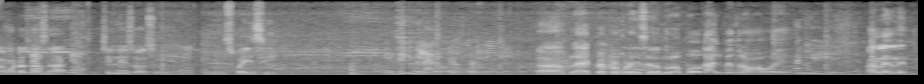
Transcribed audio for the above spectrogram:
టమాటా సాసా? Chilli sauce. స్పైసీ. ఇది బ్లాక్ పెప్పర్. బ్లాక్ పెప్పర్ కూడా వేసారు అందులో. అబ్బో కాలిపోయింది బాబోయ్. పర్లేదులేండి.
